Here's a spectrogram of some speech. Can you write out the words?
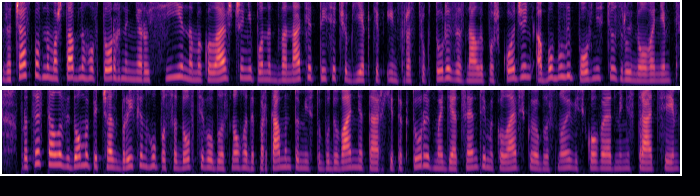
За час повномасштабного вторгнення Росії на Миколаївщині понад 12 тисяч об'єктів інфраструктури зазнали пошкоджень або були повністю зруйновані. Про це стало відомо під час брифінгу посадовців обласного департаменту містобудування та архітектури в медіа-центрі Миколаївської обласної військової адміністрації.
